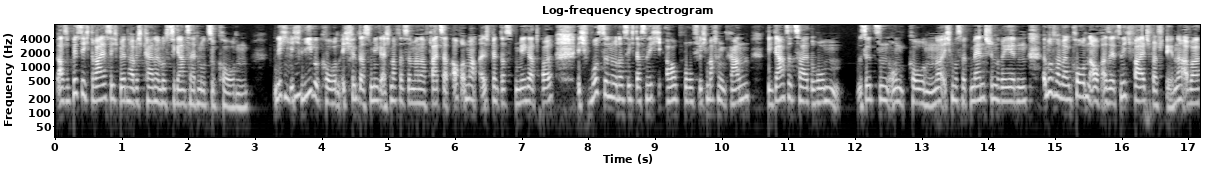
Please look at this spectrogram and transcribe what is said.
also bis ich 30 bin, habe ich keine Lust, die ganze Zeit nur zu coden. Nicht, mhm. ich liebe Coden, ich finde das mega. Ich mache das in meiner Freizeit auch immer. Ich finde das mega toll. Ich wusste nur, dass ich das nicht hauptberuflich machen kann, die ganze Zeit rum sitzen und coden. Ne? Ich muss mit Menschen reden. Muss man beim Coden auch, also jetzt nicht falsch verstehen, ne? aber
